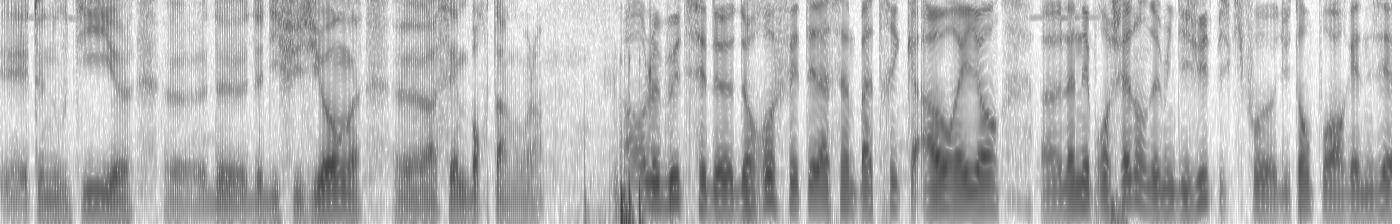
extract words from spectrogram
est un outil euh, de, diffusion euh, assez important. Voilà. Alors le but c'est de, de, refêter la Saint-Patrick à Oreillan l'année prochaine en 2018 puisqu'il faut du temps pour organiser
